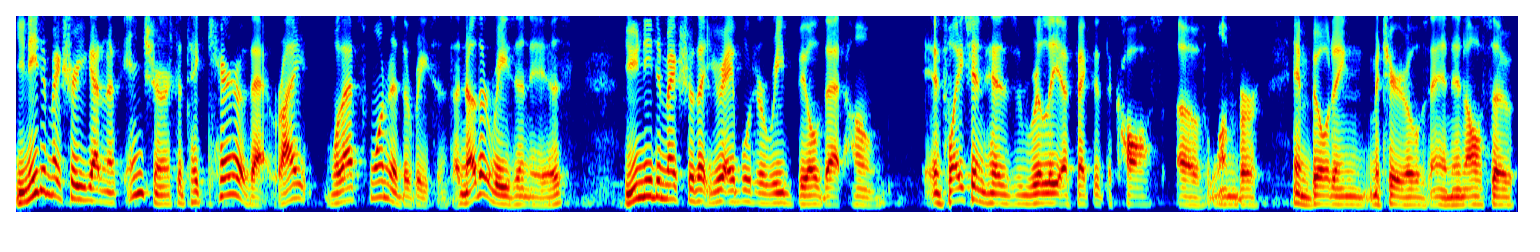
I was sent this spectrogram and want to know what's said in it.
you need to make sure you got enough insurance to take care of that, right? Well, that's one of the reasons. Another reason is you need to make sure that you're able to rebuild that home. Inflation has really affected the cost of lumber and building materials and then also,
